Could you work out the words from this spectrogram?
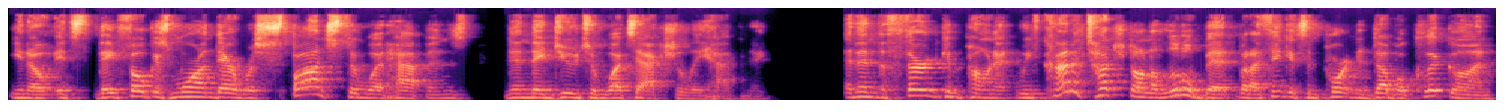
you know, it's they focus more on their response to what happens than they do to what's actually happening. And then the third component we've kind of touched on a little bit, but I think it's important to double click on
